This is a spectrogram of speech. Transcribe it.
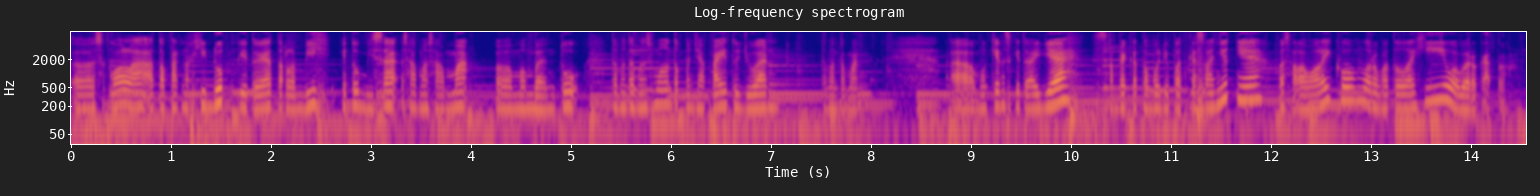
uh, sekolah atau partner hidup gitu ya terlebih itu bisa sama-sama uh, membantu teman-teman semua untuk mencapai tujuan teman-teman. Uh, mungkin segitu aja. Sampai ketemu di podcast selanjutnya. Wassalamualaikum warahmatullahi wabarakatuh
